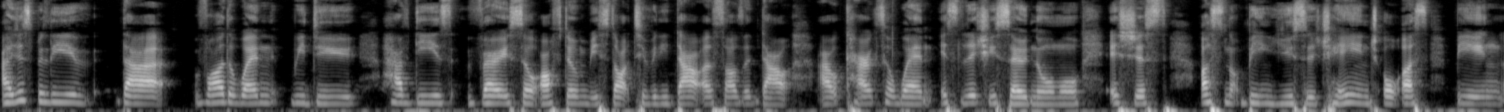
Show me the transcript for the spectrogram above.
I just believe that rather when we do have these very so often we start to really doubt ourselves and doubt our character when it's literally so normal. It's just us not being used to change or us being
